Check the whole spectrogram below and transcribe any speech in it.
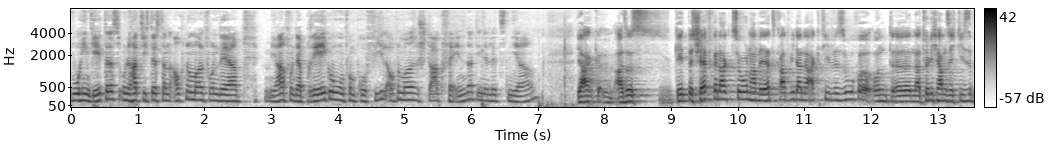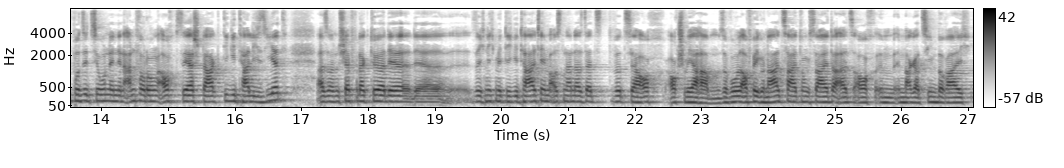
Wohin geht das? Und hat sich das dann auch nochmal von der, ja, von der Prägung und vom Profil auch nochmal stark verändert in den letzten Jahren? Ja, also es geht bis Chefredaktion, haben wir jetzt gerade wieder eine aktive Suche und äh, natürlich haben sich diese Positionen in den Anforderungen auch sehr stark digitalisiert. Also ein Chefredakteur, der, der sich nicht mit Digitalthemen auseinandersetzt, wird es ja auch, auch schwer haben, sowohl auf Regionalzeitungsseite als auch im, im Magazinbereich,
